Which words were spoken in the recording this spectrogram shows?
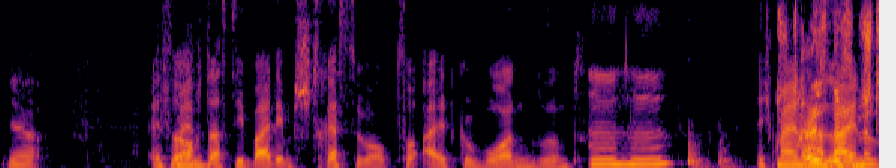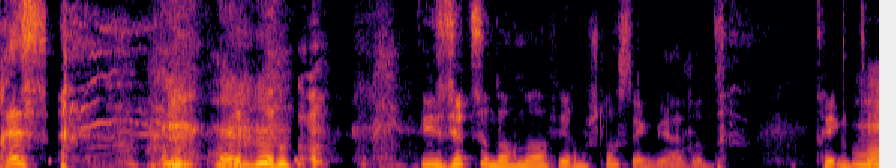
Ja. Also mein- auch, dass die bei dem Stress überhaupt so alt geworden sind. Mhm. Ich meine, Stress, alleine. Stress? die sitzen doch nur auf ihrem Schloss irgendwie halt und trinken Tee. Ja,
